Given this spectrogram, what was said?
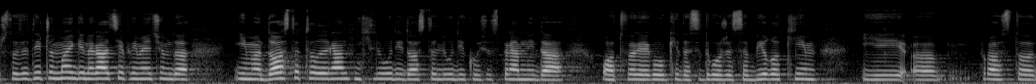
Što se tiče moje generacije, primećujem da ima dosta tolerantnih ljudi, dosta ljudi koji su spremni da otvore ruke, da se druže sa bilo kim i uh, prosto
